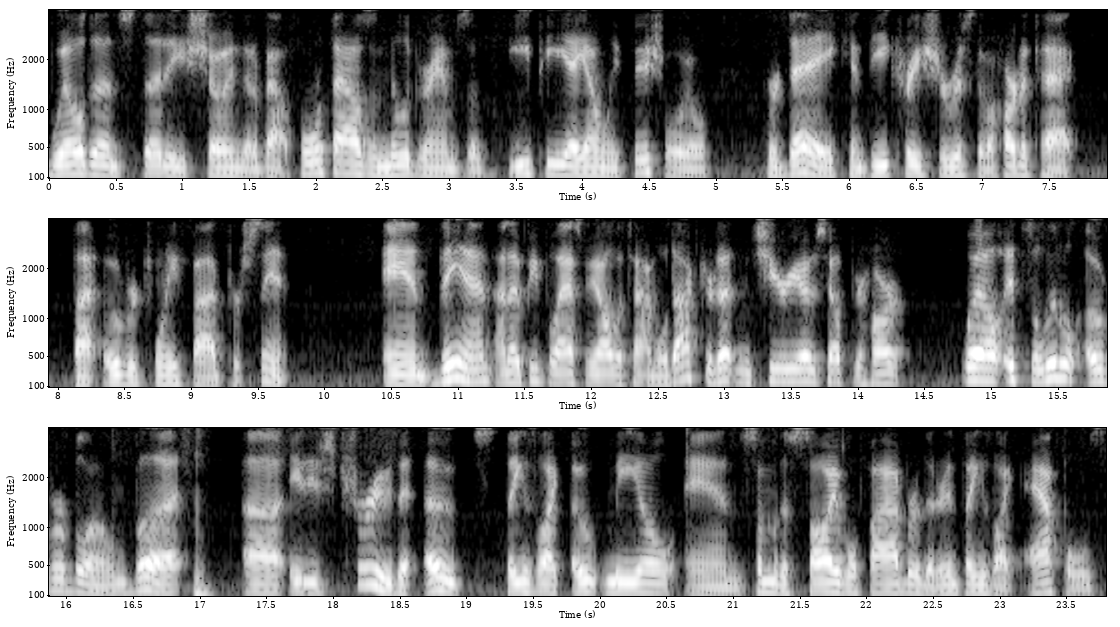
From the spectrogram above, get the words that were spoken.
well done studies showing that about 4,000 milligrams of EPA only fish oil per day can decrease your risk of a heart attack by over 25%. And then I know people ask me all the time, well, doctor, doesn't Cheerios help your heart? Well, it's a little overblown, but hmm. uh, it is true that oats, things like oatmeal and some of the soluble fiber that are in things like apples,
